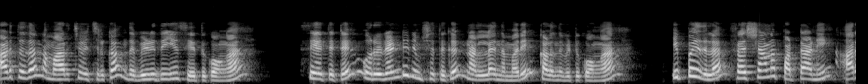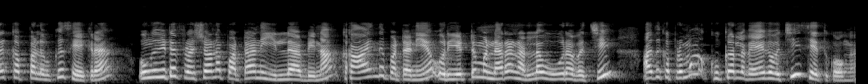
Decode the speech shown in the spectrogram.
அடுத்ததாக நம்ம அரைச்சி வச்சுருக்க அந்த விழுதியும் சேர்த்துக்கோங்க. சேர்த்துட்டு ஒரு ரெண்டு நிமிஷத்துக்கு நல்லா இந்த மாதிரி கலந்து விட்டுக்கோங்க. இப்போ இதில் ஃப்ரெஷ்ஷான பட்டாணி அரை கப் அளவுக்கு சேர்க்குறேன். உங்ககிட்ட ஃப்ரெஷ்ஷான பட்டாணி இல்லை அப்படின்னா காய்ந்த பட்டாணியை ஒரு எட்டு மணி நேரம் நல்லா ஊற வச்சு அதுக்கப்புறமா குக்கரில் வேக வச்சு சேர்த்துக்கோங்க.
